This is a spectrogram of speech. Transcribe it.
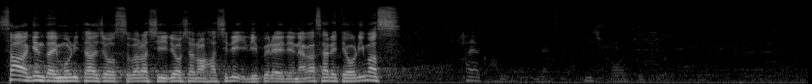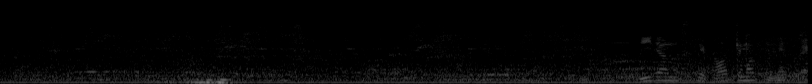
さあ現在モニター上素晴らしい両者の走りリプレイで流されております。早く反応できないですか選手かわいそうリーダーの姿勢変わってますよねこれ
